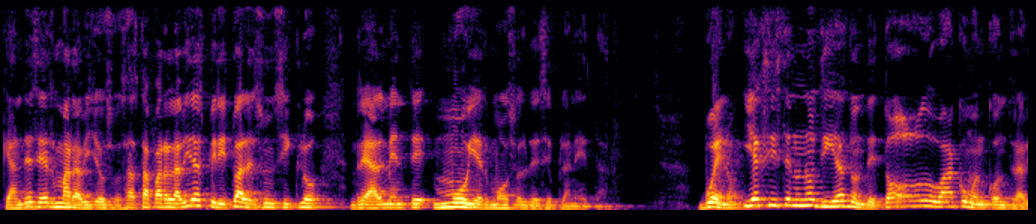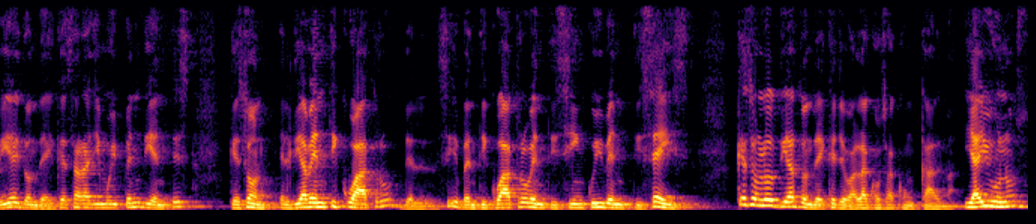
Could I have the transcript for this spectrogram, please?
que han de ser maravillosos. Hasta para la vida espiritual es un ciclo realmente muy hermoso el de ese planeta. Bueno, y existen unos días donde todo va como en contravía y donde hay que estar allí muy pendientes, que son el día 24, del, sí, 24, 25 y 26, que son los días donde hay que llevar la cosa con calma. Y hay unos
